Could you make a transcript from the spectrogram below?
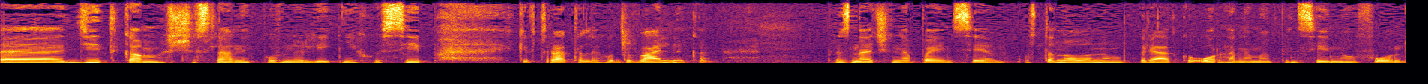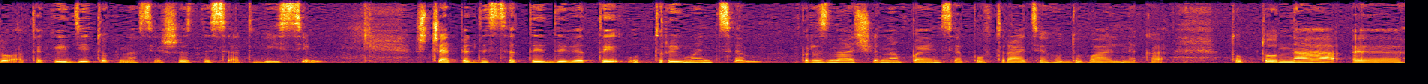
е, діткам з числа неповнолітніх осіб, які втратили годувальника, призначена пенсія у встановленому порядку органами пенсійного фонду, а таких діток у нас є 68. Ще 59 утриманцям призначена пенсія по втраті годувальника. Тобто на е,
